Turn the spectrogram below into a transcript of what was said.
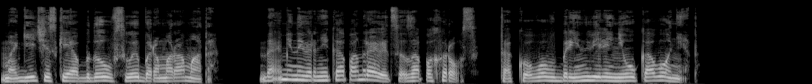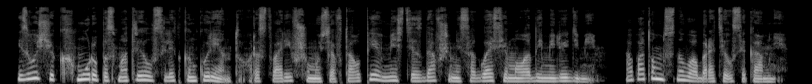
Магический обдув с выбором аромата. Даме наверняка понравится запах роз. Такого в Бринвилле ни у кого нет». Извозчик хмуро посмотрел вслед конкуренту, растворившемуся в толпе вместе с давшими согласие молодыми людьми, а потом снова обратился ко мне.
